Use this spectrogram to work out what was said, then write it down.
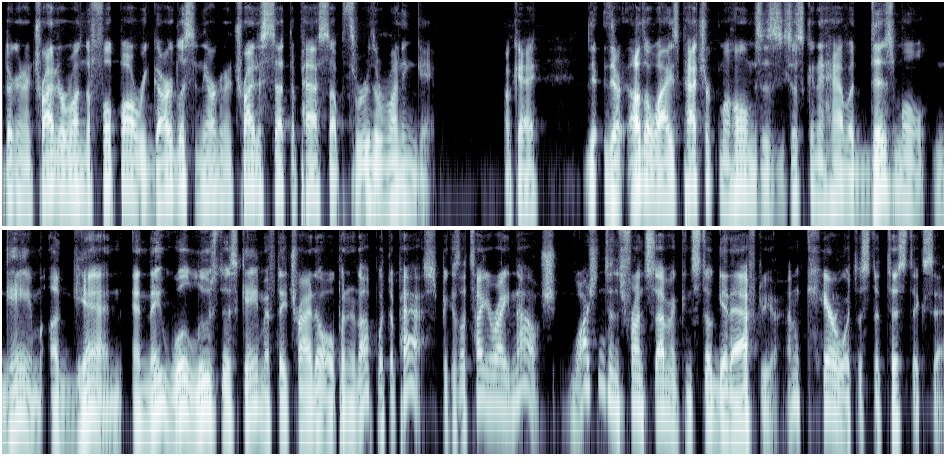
They're going to try to run the football regardless, and they are going to try to set the pass up through the running game. Okay. They're, otherwise, Patrick Mahomes is just going to have a dismal game again, and they will lose this game if they try to open it up with the pass. Because I'll tell you right now, Washington's front seven can still get after you. I don't care what the statistics say.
